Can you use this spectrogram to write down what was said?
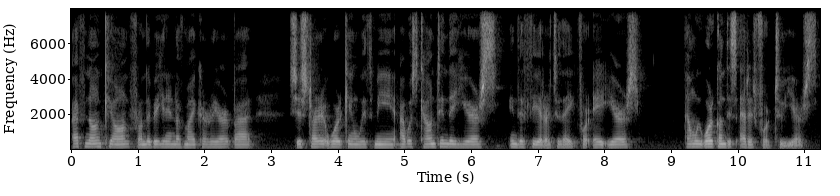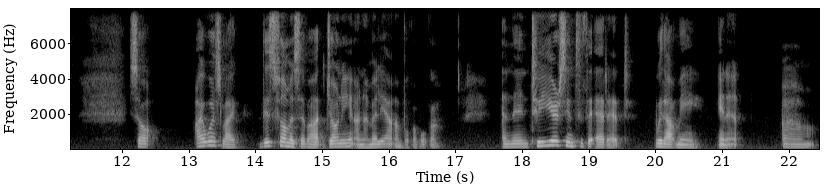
I've known Kyon from the beginning of my career, but she started working with me. I was counting the years in the theater today for eight years, and we worked on this edit for two years. So I was like, this film is about Johnny and Amelia and Puka Puka. And then two years into the edit, without me in it, um,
